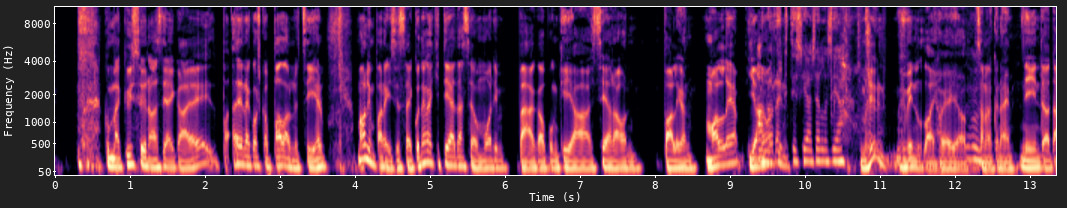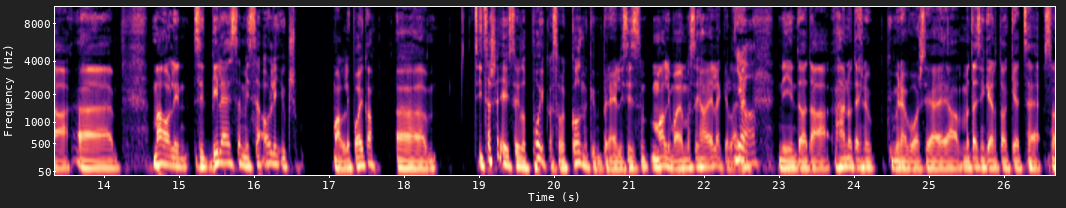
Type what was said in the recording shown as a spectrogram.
kun mä kysyin asiaa, ei enää koskaan palannut siihen. Mä olin Pariisissa, ja kuten kaikki tietää, se on muodin pääkaupunki, ja siellä on paljon malleja. Ja Anorektisia sellaisia. Semmoisia hyvin laihoja jo, mm. sanotko näin. Niin tota, ää, mä olin sit bileissä, missä oli yksi mallipoika. Itse asiassa ei se ollut poika, se oli 30, eli siis mallimaailmassa ihan eläkeläinen. Joo. Niin tota, hän on tehnyt kymmenen vuosia ja mä taisin kertoakin, että se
